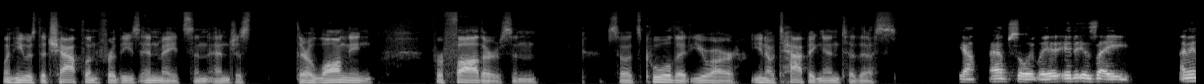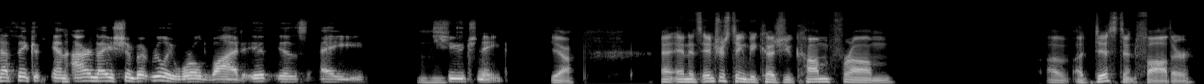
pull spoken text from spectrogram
when he was the chaplain for these inmates and and just their longing for fathers and so it's cool that you are you know tapping into this yeah absolutely it is a I mean, I think in our nation, but really worldwide, it is a mm-hmm. huge need. Yeah. And, and it's interesting because you come from a, a distant father.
